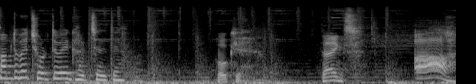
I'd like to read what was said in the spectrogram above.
हम तुम्हें छोड़ते हुए घर चलते हैं। ओके थैंक्स आ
